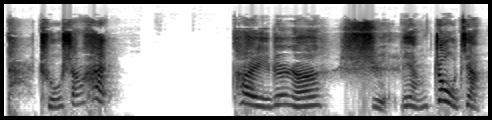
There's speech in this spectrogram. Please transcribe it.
打出伤害，太乙真人血量骤降，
